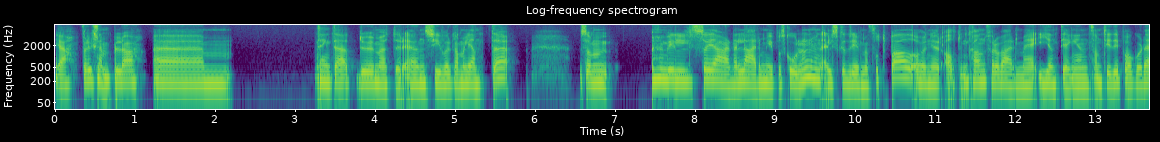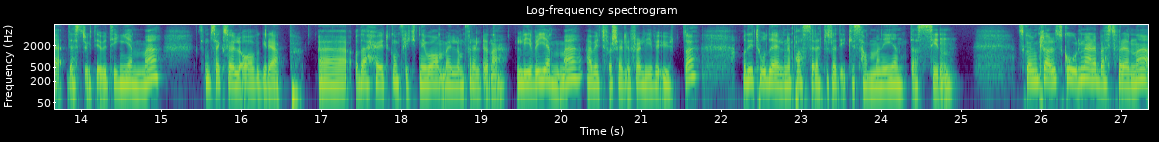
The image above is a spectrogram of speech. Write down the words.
ja, for eksempel, da um, Tenk deg at du møter en syv år gammel jente som hun vil så gjerne lære mye på skolen. Hun elsker å drive med fotball, og hun gjør alt hun kan for å være med i jentegjengen. Samtidig pågår det destruktive ting hjemme, som seksuelle overgrep. Eh, og det er høyt konfliktnivå mellom foreldrene. Livet hjemme er vidt forskjellig fra livet ute, og de to delene passer rett og slett ikke sammen i jentas sinn. Skal hun klare skolen, er det best for henne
